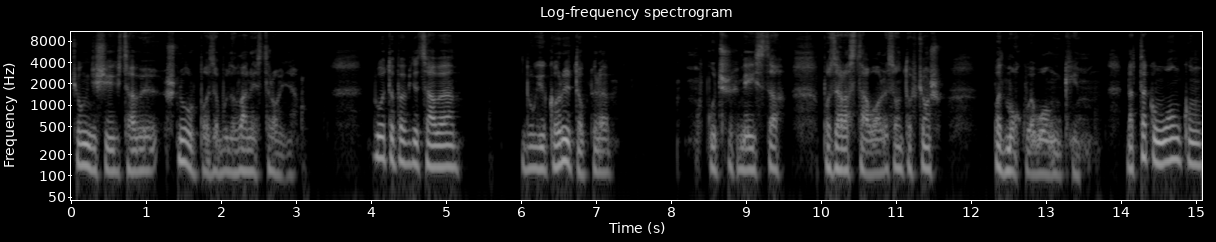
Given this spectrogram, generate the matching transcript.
Ciągnie się ich cały sznur po zabudowanej stronie. Było to pewnie całe długie koryto, które w płytszych miejscach pozarastało, ale są to wciąż podmokłe łąki. Nad taką łąką,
